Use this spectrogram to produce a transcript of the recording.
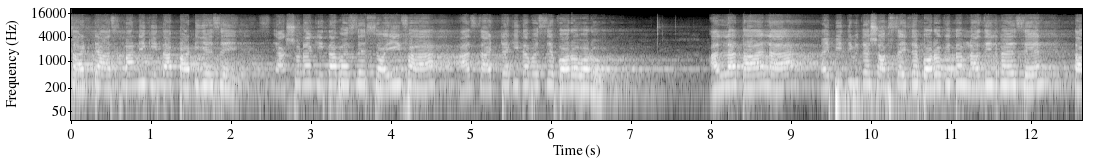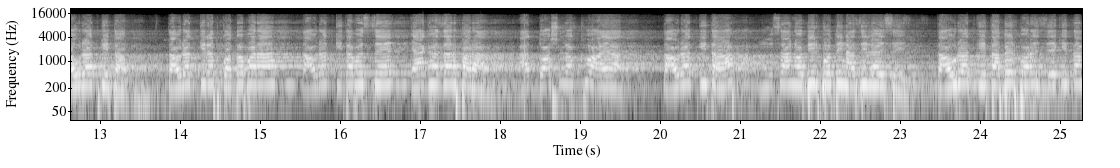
ষাটটা আসমানি কিতাব পাঠিয়েছে। একশোটা কিতাব হচ্ছে সইফা আর ষাটটা কিতাব হচ্ছে বড় বড়। আল্লাহ তাআলা এই পৃথিবীতে সবচাইতে বড় কিতাব নাজিল করেছেন তাওরাত কিতাব। তাওরাত কিতাব কত পারা? তাওরাত কিতাব হচ্ছে এক হাজার পারা আর দশ লক্ষ আয়াত। তাওরাত কিতাব মুসা নবীর প্রতি নাজিল হয়েছে। তাওরাত কিতাবের পরে যে কিতাব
